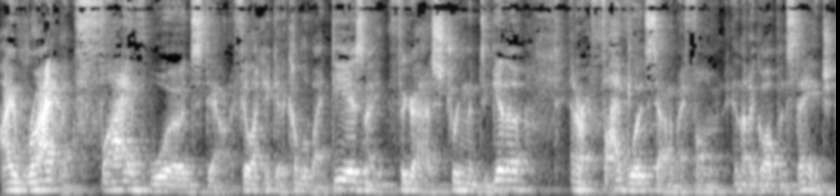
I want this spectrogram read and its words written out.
I write like five words down. I feel like I get a couple of ideas and I figure out how to string them together. And I write five words down on my phone. And then I go up on stage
